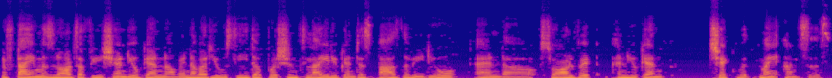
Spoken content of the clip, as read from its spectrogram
if time is not sufficient you can uh, whenever you see the question slide you can just pause the video and uh, solve it and you can check with my answers.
